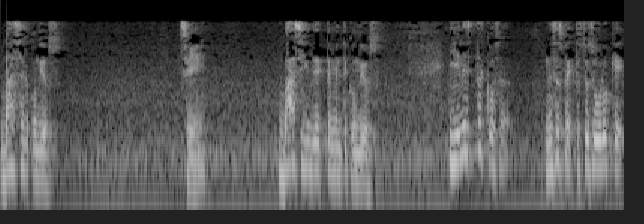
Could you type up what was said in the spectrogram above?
vas a hacer con Dios. Sí. Vas a ir directamente con Dios. Y en esta cosa, en ese aspecto, estoy seguro que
